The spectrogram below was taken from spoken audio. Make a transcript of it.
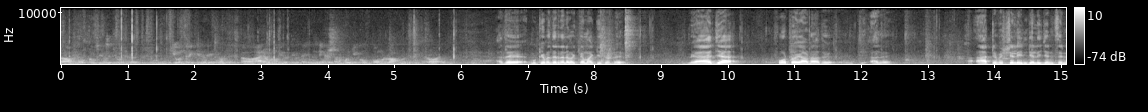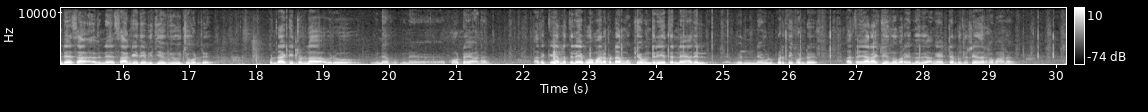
Photo അത് മുഖ്യമന്ത്രി തന്നെ വ്യക്തമാക്കിയിട്ടുണ്ട്. വ്യാജ ഫോട്ടോയാണ് അത്. അത് ആർട്ടിഫിഷ്യൽ ഇന്റലിജൻസിന്റെ പിന്നെ സാങ്കേതിക വിദ്യ ഉപയോഗിച്ചുകൊണ്ട് ഉണ്ടാക്കിയിട്ടുള്ള ഒരു പിന്നെ പിന്നെ ഫോട്ടോയാണ്. അത് കേരളത്തിലെ ബഹുമാനപ്പെട്ട മുഖ്യമന്ത്രിയെ തന്നെ അതിൽ പിന്നെ ഉൾപ്പെടുത്തിക്കൊണ്ട് തയ്യാറാക്കിയെന്ന് പറയുന്നത് അങ്ങേയറ്റം പ്രതിഷേധാർഹമാണ്.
